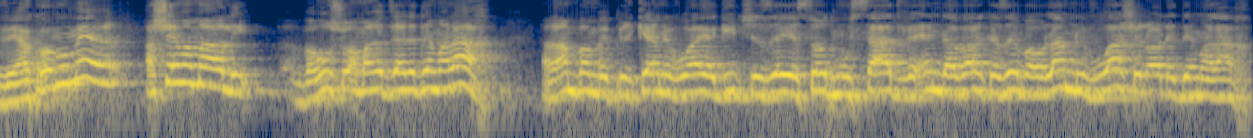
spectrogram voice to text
ויעקב אומר השם אמר לי, ברור שהוא אמר את זה על ידי מלאך. הרמב"ם בפרקי הנבואה יגיד שזה יסוד מוסד ואין דבר כזה בעולם נבואה שלא על ידי מלאך.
